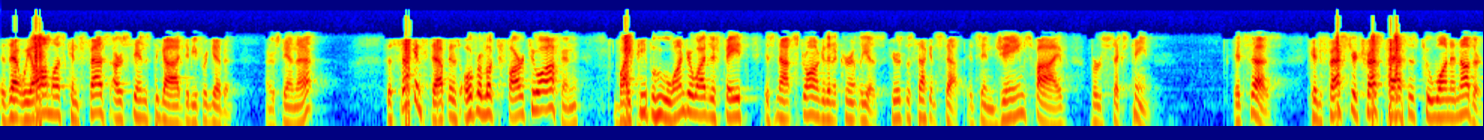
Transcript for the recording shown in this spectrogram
is that we all must confess our sins to God to be forgiven. Understand that? The second step is overlooked far too often by people who wonder why their faith is not stronger than it currently is. Here's the second step. It's in James 5, verse 16. It says, Confess your trespasses to one another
